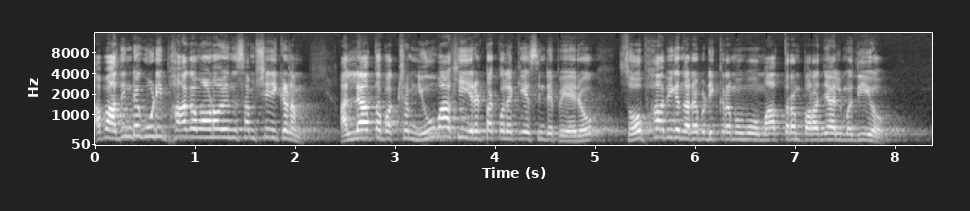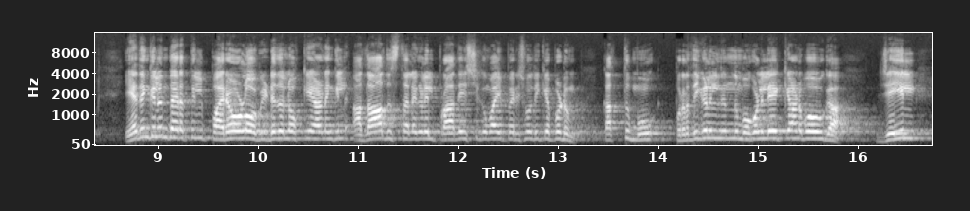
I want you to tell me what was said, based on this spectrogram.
അപ്പോൾ അതിന്റെ കൂടി ഭാഗമാണോ എന്ന് സംശയിക്കണം. അല്ലാത്ത പക്ഷം ന്യൂമാഹി ഇരട്ടക്കൊലക്കേസിന്റെ പേരോ സ്വാഭാവിക നടപടിക്രമമോ മാത്രം പറഞ്ഞാൽ മതിയോ? ഏതെങ്കിലും തരത്തിൽ പരോളോ വിടുതലോ ഒക്കെ ആണെങ്കിൽ അതാത് സ്ഥലങ്ങളിൽ പ്രാദേശികമായി പരിശോധിക്കപ്പെടും. കത്ത് പ്രതികളിൽ നിന്ന് മുകളിലേക്കാണ് പോവുക. ജയിൽ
